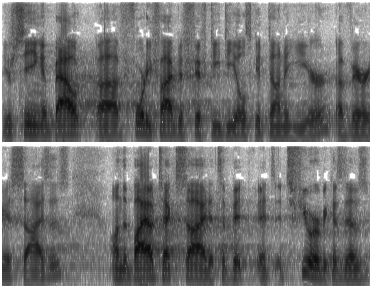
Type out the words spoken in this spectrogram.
You're seeing about uh, 45 to 50 deals get done a year of various sizes. On the biotech side, it's a bit it's, it's, fewer because those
